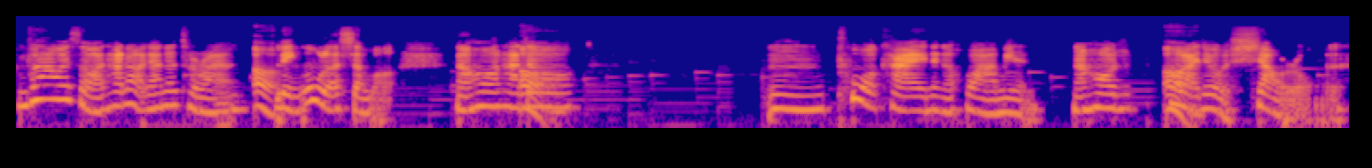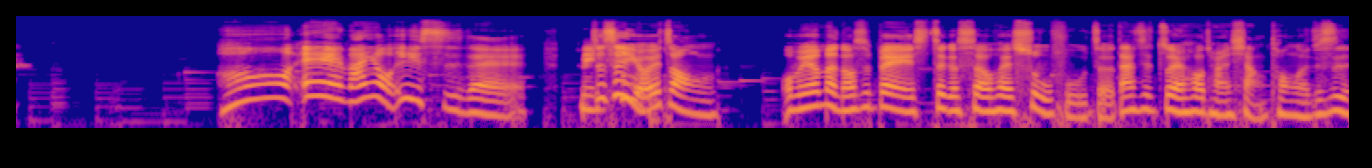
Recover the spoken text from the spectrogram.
oh. 不知道为什么，他就好像就突然领悟了什么，oh. 然后他就、oh. 嗯破开那个画面。然后后来就有笑容了，哦，哎、欸，蛮有意思的，就是有一种我们原本都是被这个社会束缚着，但是最后突然想通了，就是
